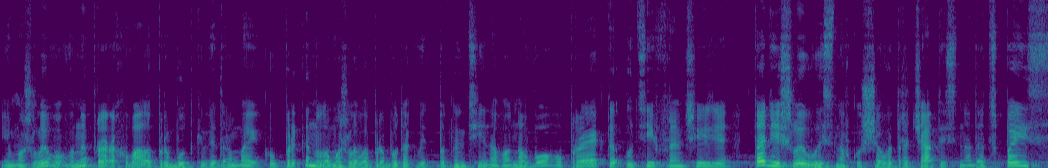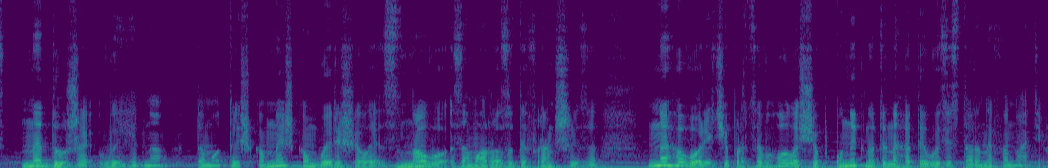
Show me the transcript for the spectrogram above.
і, можливо, вони прорахували прибутки від ремейку, прикинули можливий прибуток від потенційного нового проекту у цій франшизі, та дійшли висновку, що витрачатись на Dead Space не дуже вигідно. Тому тишком-нишком вирішили знову заморозити франшизу, не говорячи про це вголос, щоб уникнути негативу зі сторони фанатів.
